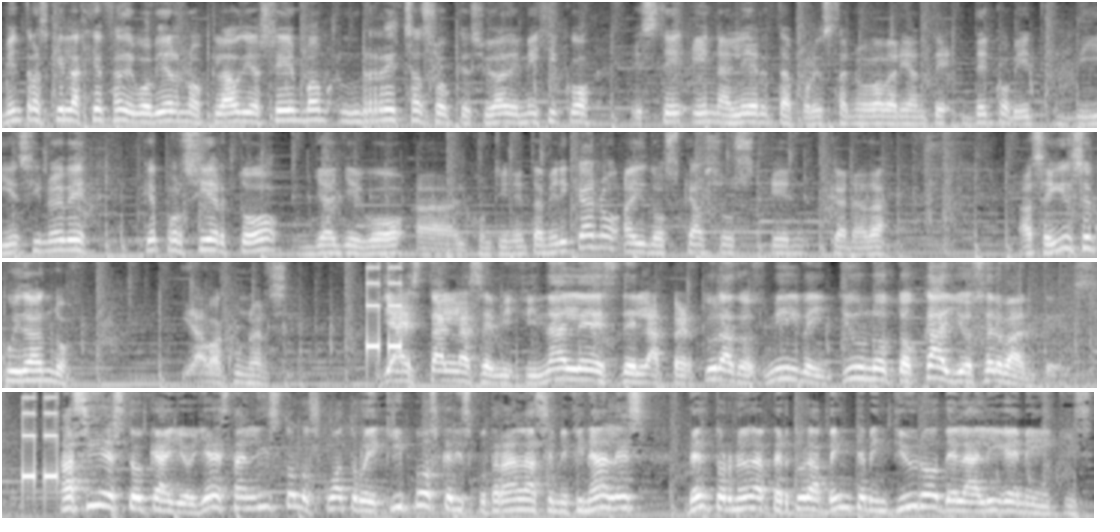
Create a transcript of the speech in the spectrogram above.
mientras que la jefa de gobierno Claudia Sheinbaum rechazó que Ciudad de México esté en alerta por esta nueva variante de COVID-19, que por cierto ya llegó al continente americano, hay dos casos en Canadá. A seguirse cuidando y a vacunarse. Ya están las semifinales de la Apertura 2021 Tocayo Cervantes. Así es, Tocayo. Ya están listos los cuatro equipos que disputarán las semifinales del torneo de apertura 2021 de la Liga MX.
